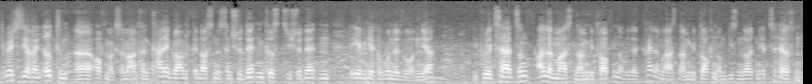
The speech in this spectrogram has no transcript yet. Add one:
Ich möchte Sie auf ein Irrtum äh, aufmerksam machen. Keine Glaubensgenossen, das sind Studenten, christliche Studenten, die eben hier verwundet wurden. Ja? Die Polizei hat sonst alle Maßnahmen getroffen, aber sie hat keine Maßnahmen getroffen, um diesen Leuten hier zu helfen.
